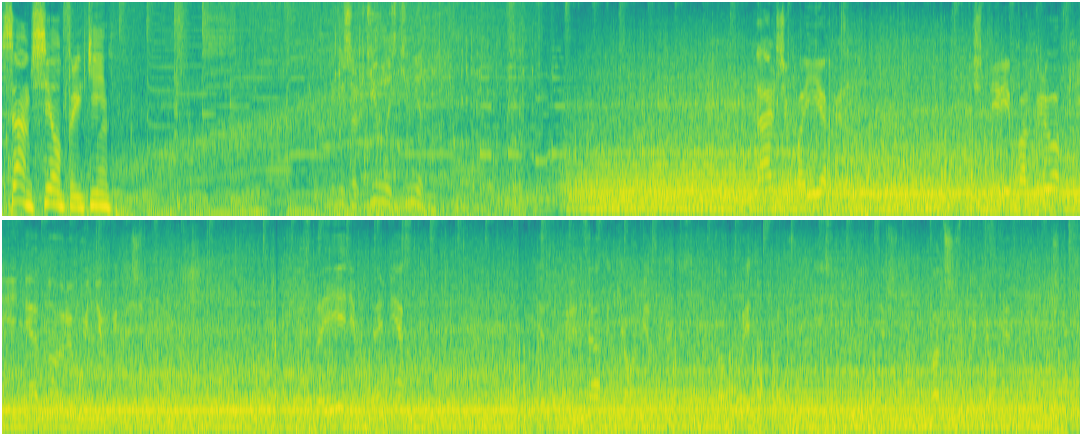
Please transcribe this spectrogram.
Сам сел, прикинь. Видишь, активности нет. Дальше поехали. Четыре поклевки и ни одной рыбы не вытащили. Доедем до места где-то 30 километр или 40 здесь 26 километр получается.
